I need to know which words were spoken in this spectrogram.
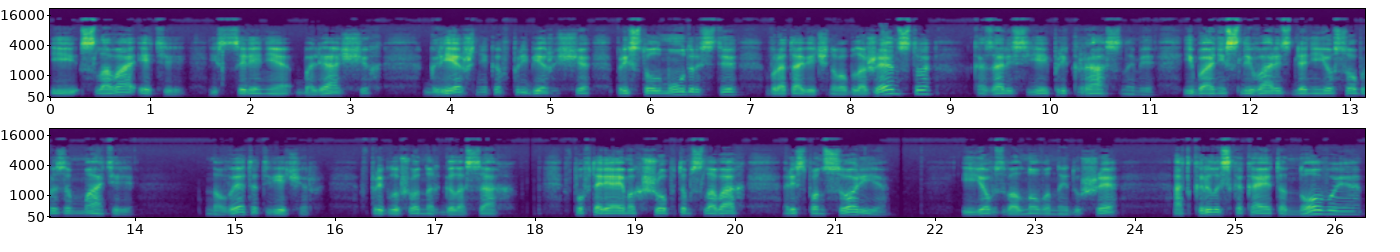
и слова эти — исцеление болящих — грешников прибежище, престол мудрости, врата вечного блаженства казались ей прекрасными, ибо они сливались для нее с образом матери. Но в этот вечер, приглушенных голосах, в повторяемых шепотом словах респонсория, ее взволнованной душе открылась какая-то новая,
